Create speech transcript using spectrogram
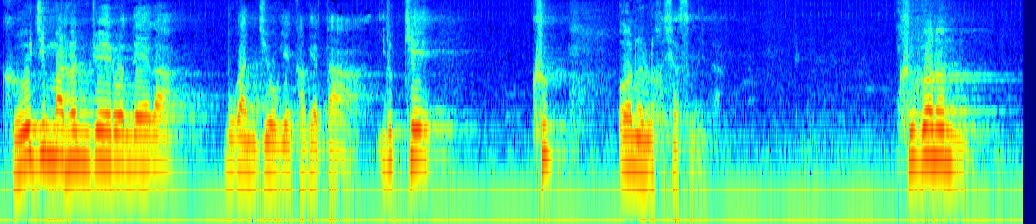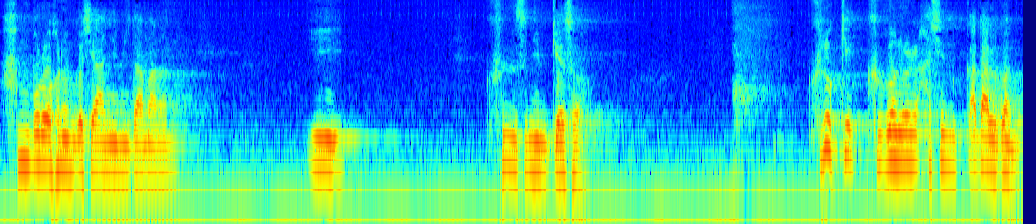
거짓말한 죄로 내가 무간지옥에 가겠다. 이렇게 극 언을 하셨습니다. 그거는 함부로 하는 것이 아닙니다만은 이 큰 스님께서 그렇게 그건을 하신 까닭은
